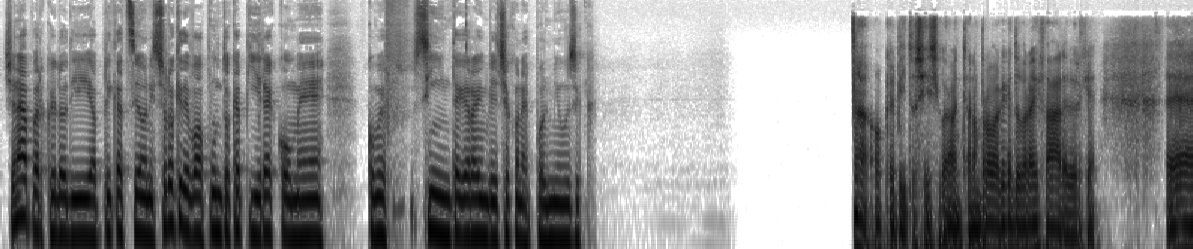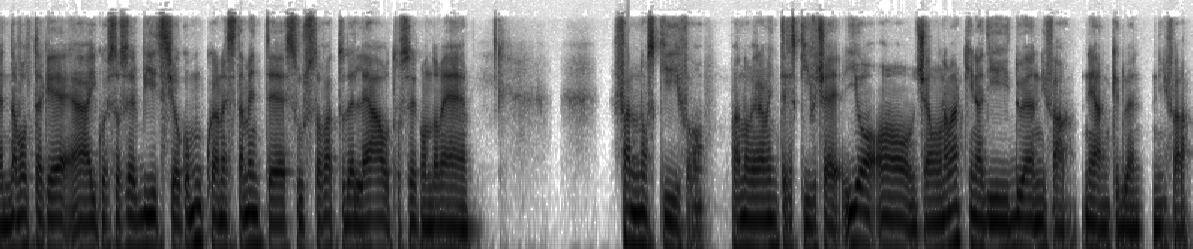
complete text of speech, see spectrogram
ce n'è per quello di applicazioni, solo che devo appunto capire come, come si integra invece con Apple Music. Ah, ho capito, sì, sicuramente è una prova che dovrai fare perché eh, una volta che hai questo servizio, comunque onestamente sul sto fatto delle auto, secondo me fanno schifo, fanno veramente schifo. Cioè, io ho cioè, una macchina di due anni fa, neanche due anni fa.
